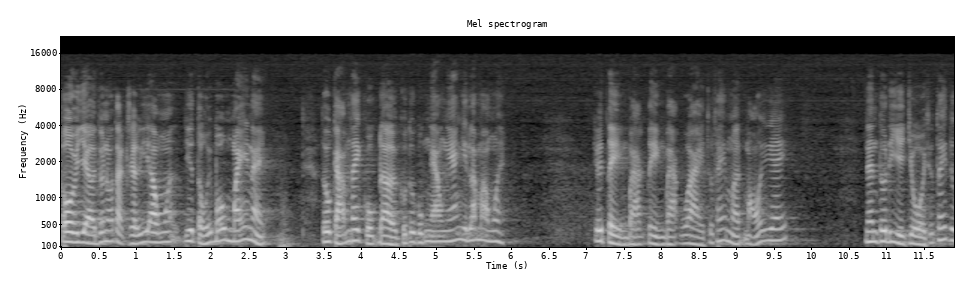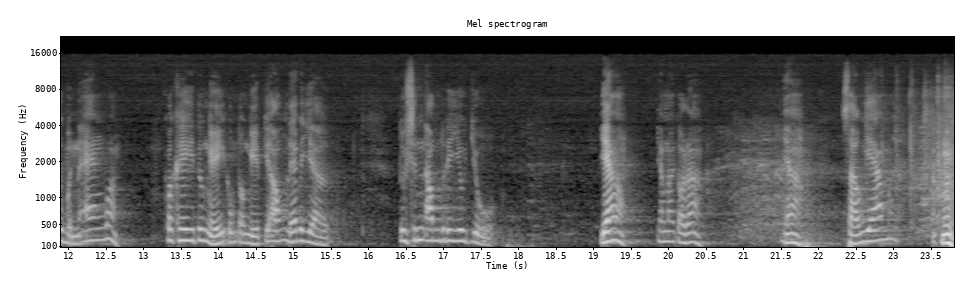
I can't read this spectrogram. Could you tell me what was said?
Tôi bây giờ tôi nói thật sự với ông á với tuổi bốn mấy này tôi cảm thấy cuộc đời của tôi cũng ngao ngán như lắm ông ơi. Chứ tiền bạc tiền bạc hoài tôi thấy mệt mỏi ghê. Nên tôi đi về chùa tôi thấy tôi bình an quá có khi tôi nghĩ cũng tội nghiệp chứ ông, để bây giờ tôi xin ông tôi đi vô chùa. Dám không? Dám nói câu đó dám không? Sợ không dám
